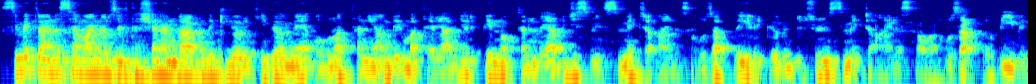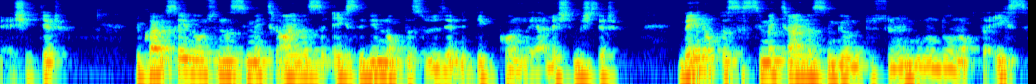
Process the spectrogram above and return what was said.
Simetri aynası hem aynı özelliği taşıyan hem de arkadaki görüntüyü görmeye olanak tanıyan bir materyaldir. Bir noktanın veya bir cismin simetri aynasının uzaklığı ile görüntüsünün simetri aynasına olan uzaklığı birbirine eşittir. Yukarıdaki sayı doğrusunda simetri aynası eksi bir noktası üzerinde dik konumda yerleştirilmiştir. B noktası simetri aynasının görüntüsünün bulunduğu nokta x,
